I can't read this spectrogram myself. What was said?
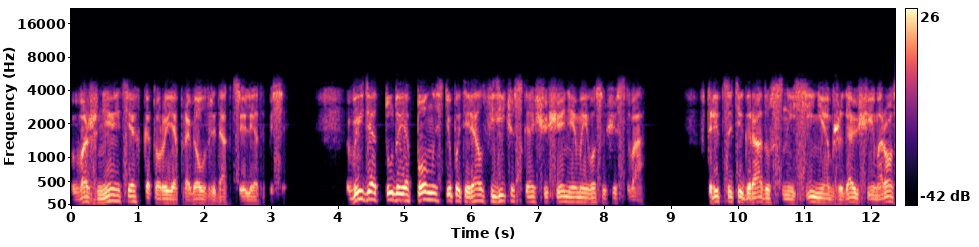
важнее тех, которые я провел в редакции летописи. Выйдя оттуда, я полностью потерял физическое ощущение моего существа. В тридцатиградусный синий обжигающий мороз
